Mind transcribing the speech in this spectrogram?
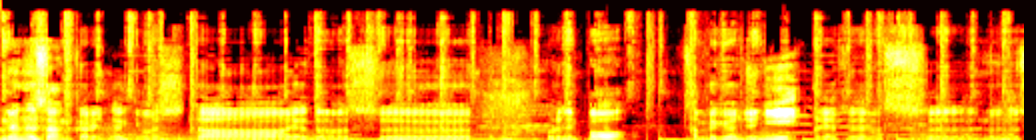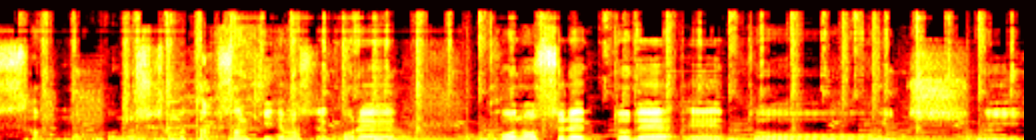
ぬぬさんからいただきました。ありがとうございます。オルネポ342、ありがとうございます。ぬぬさんも、この人もたくさん聞いてますね。これ、このスレッドで、えっ、と、1、2、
